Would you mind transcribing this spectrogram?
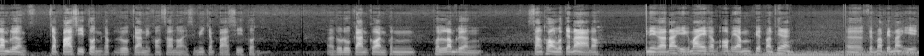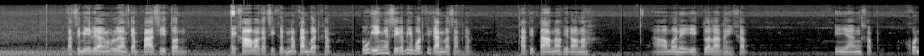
ลำเรื่องจำปาสีต้นครับฤดูกาลนี้ของสาวหน่อยสิมีจำปาสีต้นฤดูกาลก่อนเพิ่นเพิ่นลำเรื่องสังทองรจนาเนาะนี่ก็นางเอกใหม่ครับออฟแอมเพชรปานแพงเออขึ้นมาเป็นนางเอก กสิมีเรื่องน้ำเรื่องจำปาสีต้นไอ้ข่าวว่ากสิขึ้นน้ำกันเบิดครับอุ้งอิงยังสิก็มีบทคือกันว่าสันครับถ้าติดตามเนาะพี่น้องเนาะเอาเมื่อนี้อีกตัวละนี่ครับอียังครับ คน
